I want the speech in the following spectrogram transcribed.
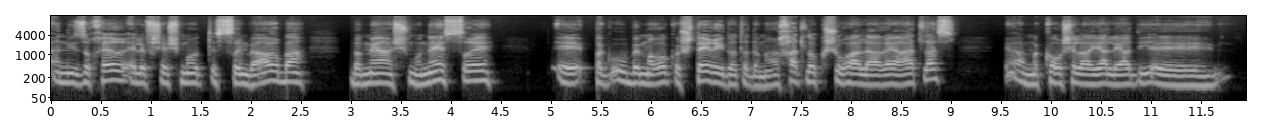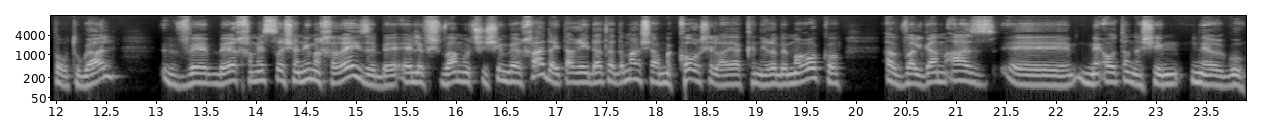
אני זוכר, 1624, במאה ה-18 אה, פגעו במרוקו שתי רעידות אדמה, אחת לא קשורה להרי האטלס, המקור שלה היה ליד אה, פורטוגל, ובערך 15 שנים אחרי זה, ב-1761, הייתה רעידת אדמה שהמקור שלה היה כנראה במרוקו, אבל גם אז אה, מאות אנשים נהרגו.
